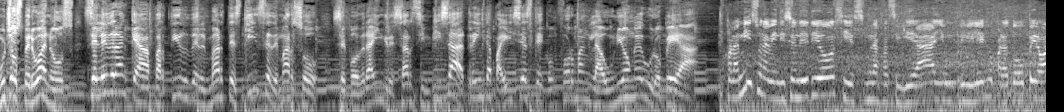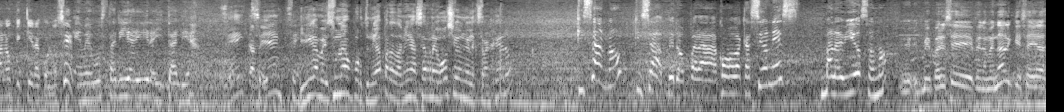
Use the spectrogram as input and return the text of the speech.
Muchos peruanos celebran que a partir del martes 15 de marzo se podrá ingresar sin visa a 30 países que conforman la Unión Europea. Para mí es una bendición de Dios y es una facilidad y un privilegio para todo peruano que quiera conocer. Me gustaría ir a Italia. ¿Sí? ¿También? Y dígame, ¿es una oportunidad para también hacer negocio en el extranjero? Quizá, ¿no? Quizá, pero para como vacaciones, maravilloso, ¿no? Eh, me parece fenomenal que sea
